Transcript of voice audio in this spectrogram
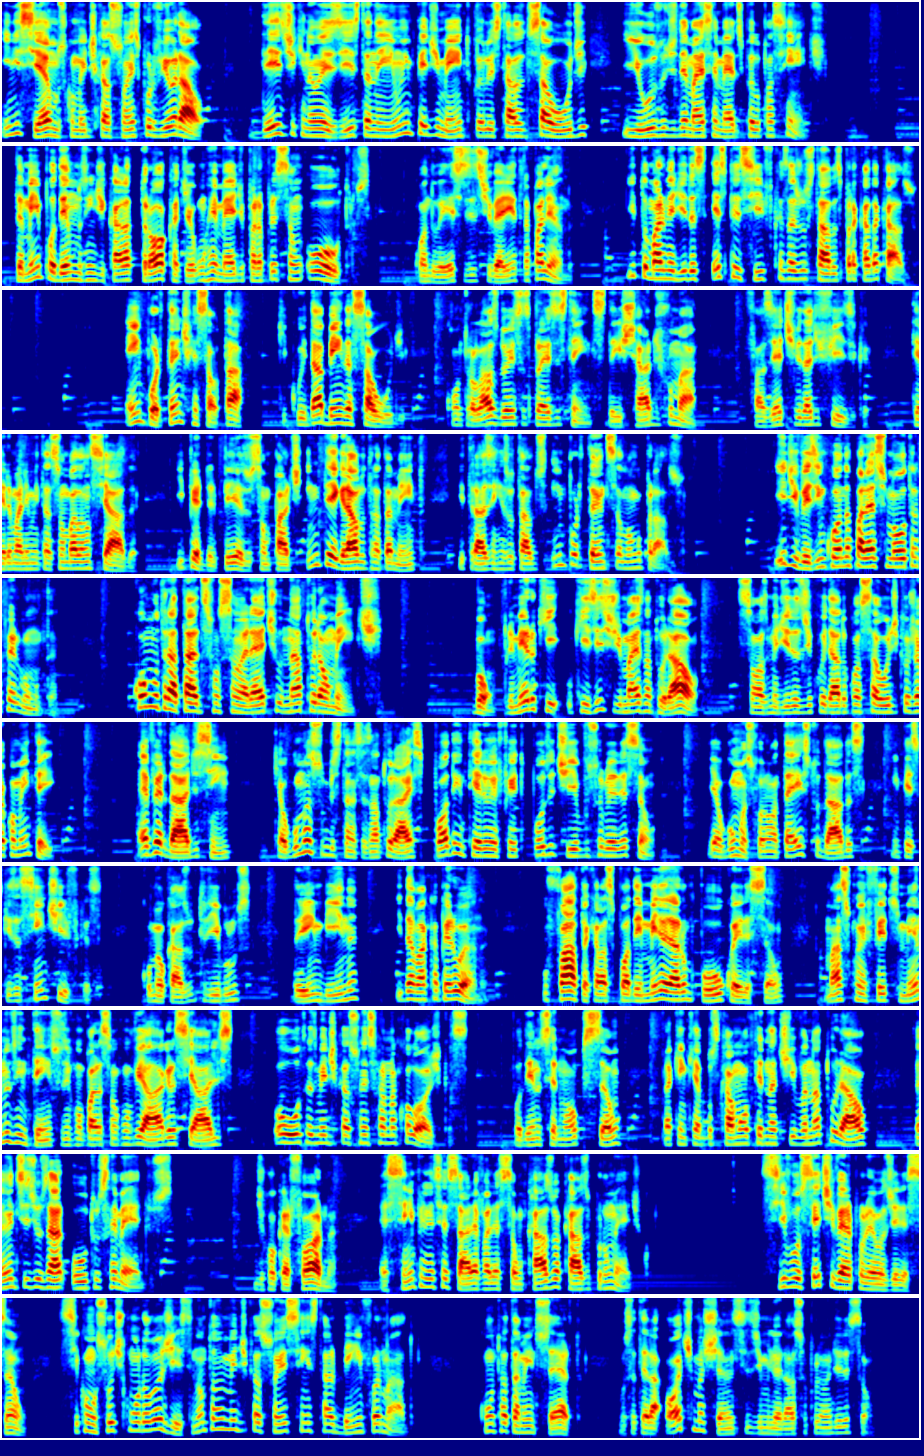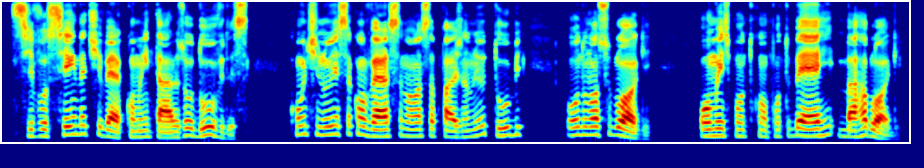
Iniciamos com medicações por via oral, desde que não exista nenhum impedimento pelo estado de saúde e uso de demais remédios pelo paciente. Também podemos indicar a troca de algum remédio para pressão ou outros, quando esses estiverem atrapalhando, e tomar medidas específicas ajustadas para cada caso. É importante ressaltar que cuidar bem da saúde, controlar as doenças pré-existentes, deixar de fumar, fazer atividade física, ter uma alimentação balanceada e perder peso são parte integral do tratamento e trazem resultados importantes a longo prazo. E de vez em quando aparece uma outra pergunta: como tratar a disfunção erétil naturalmente? Bom, primeiro que o que existe de mais natural são as medidas de cuidado com a saúde que eu já comentei. É verdade, sim, que algumas substâncias naturais podem ter um efeito positivo sobre a ereção, e algumas foram até estudadas em pesquisas científicas, como é o caso do tríbulos, da iembina e da maca peruana. O fato é que elas podem melhorar um pouco a ereção, mas com efeitos menos intensos em comparação com Viagra, Cialis ou outras medicações farmacológicas, podendo ser uma opção para quem quer buscar uma alternativa natural antes de usar outros remédios. De qualquer forma, é sempre necessária avaliação caso a caso por um médico. Se você tiver problemas de ereção, se consulte com um urologista e não tome medicações sem estar bem informado. Com o tratamento certo, você terá ótimas chances de melhorar seu problema de ereção. Se você ainda tiver comentários ou dúvidas, continue essa conversa na nossa página no YouTube ou no nosso blog homens.com.br/blog.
